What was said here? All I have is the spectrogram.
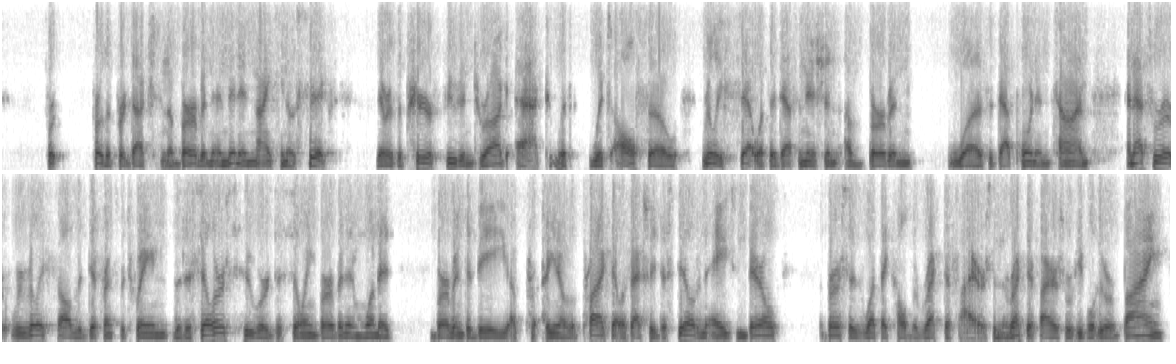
for for the production of bourbon. And then in 1906, there was the Pure Food and Drug Act, with, which also really set what the definition of bourbon was at that point in time. And that's where we really saw the difference between the distillers who were distilling bourbon and wanted bourbon to be a you know a product that was actually distilled and aged in barrels versus what they called the rectifiers. And the rectifiers were people who were buying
